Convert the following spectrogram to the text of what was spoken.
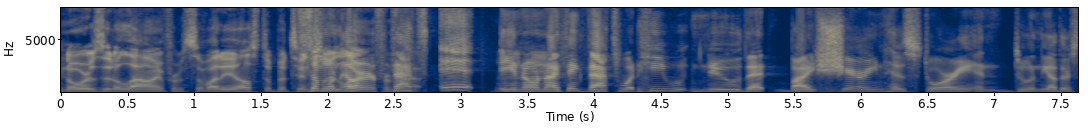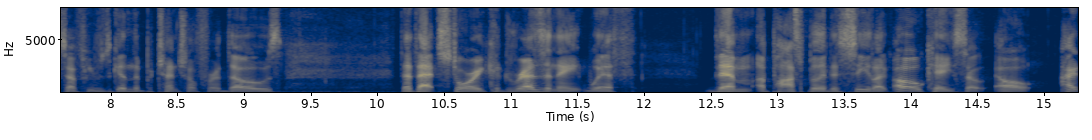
nor is it allowing from somebody else to potentially someone learn else. from that's that. Mm-hmm. it, you know. And I think that's what he knew that by sharing his story and doing the other stuff, he was given the potential for those that that story could resonate with them a possibility to see like, oh, okay, so oh. I,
